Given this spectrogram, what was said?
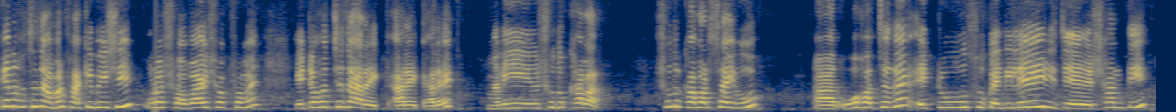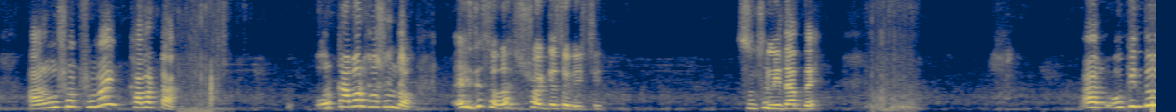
এখানে হচ্ছে যে আমার ফাঁকি বেশি, ওরা সবাই সব সময় এটা হচ্ছে যে আরেক আরেক আরেক। মানে শুধু খাবার শুধু খাবার চাই ও। আর ও হচ্ছে যে একটু শুকাই দিলেই যে শান্তি আর ও সব সময় খাবারটা। ওর খাবার পছন্দ? এই যে সজ্ঞা চলেছি শুনশুনি দাঁত দে। আর ও কিন্তু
